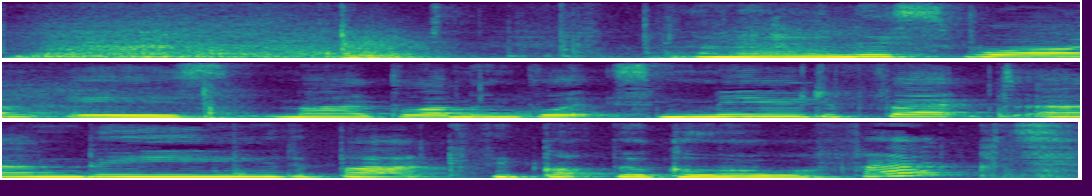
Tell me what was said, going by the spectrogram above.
And then this one is my Glam and Glitz Mood Effect and the, the back they've got the glow effect.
